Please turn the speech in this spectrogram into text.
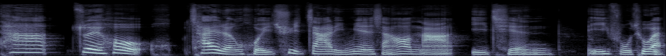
他最后差人回去家里面，想要拿以前。衣服出来，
